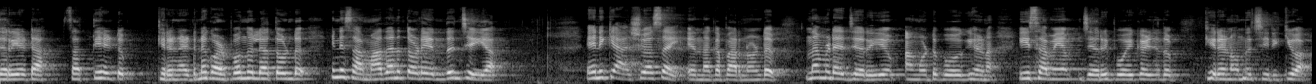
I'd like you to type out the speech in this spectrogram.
ചെറിയേട്ടാ സത്യമായിട്ടും കിരണേട്ടന് കുഴപ്പമൊന്നുമില്ലാത്തതുകൊണ്ട് ഇനി സമാധാനത്തോടെ എന്തും ചെയ്യാം. എനിക്ക് ആശ്വാസമായി എന്നൊക്കെ പറഞ്ഞുകൊണ്ട് നമ്മുടെ ജെറിയും അങ്ങോട്ട് പോവുകയാണ്. ഈ സമയം ജെറി പോയി കഴിഞ്ഞതും കിരൺ ഒന്ന് ചിരിക്കുക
